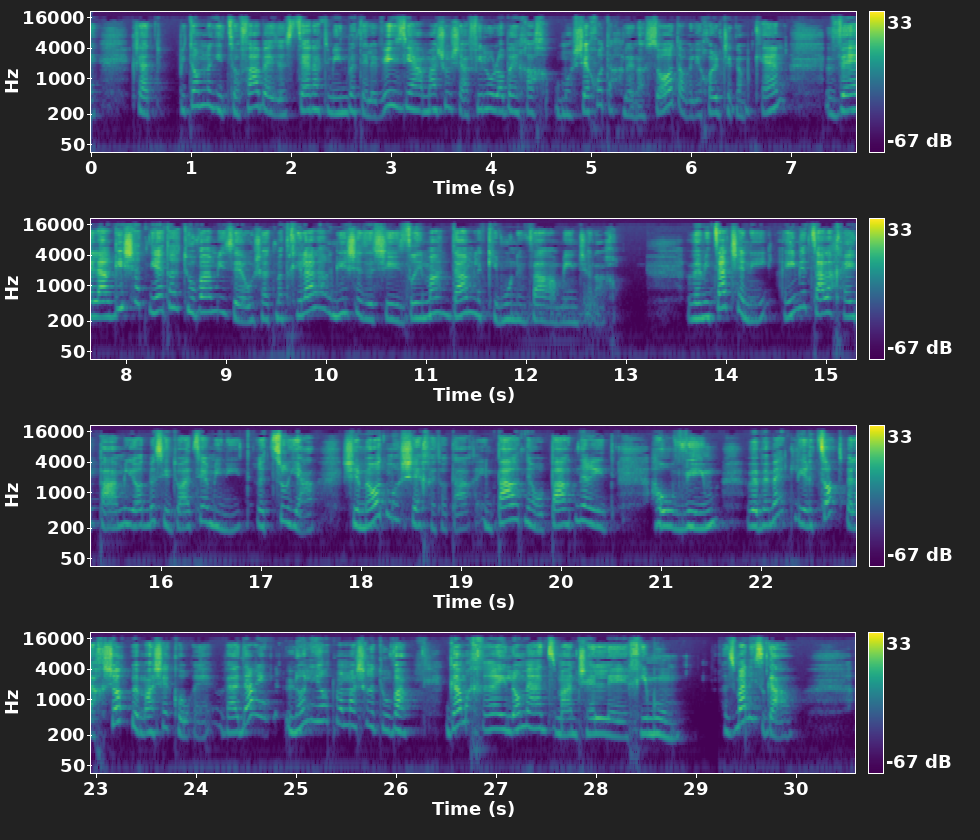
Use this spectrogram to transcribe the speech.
כשאת פתאום נגיד צופה באיזה סצנת מין בטלוויזיה, משהו שאפילו לא בהכרח מושך אותך לנסות, אבל יכול להיות שגם כן, ולהרגיש שאת נהיית רטובה מזה, או שאת מתחילה להרגיש איזושהי זרימת דם לכיוון איבר המין שלך. ומצד שני, האם יצא לך אי פעם להיות בסיטואציה מינית רצויה, שמאוד מושכת אותך, עם פרטנר או פרטנרית אהובים, ובאמת לרצות ולחשוק במה שקורה, ועדיין לא להיות ממש רטובה, גם אחרי לא מעט זמן של uh, חימום. אז מה נסגר?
